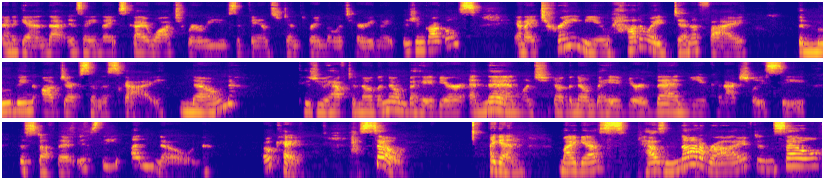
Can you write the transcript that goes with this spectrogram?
And again, that is a night sky watch where we use advanced Gen 3 military night vision goggles. And I train you how to identify the moving objects in the sky, known, because you have to know the known behavior. And then once you know the known behavior, then you can actually see the stuff that is the unknown. Okay, so again, my guest has not arrived. And so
